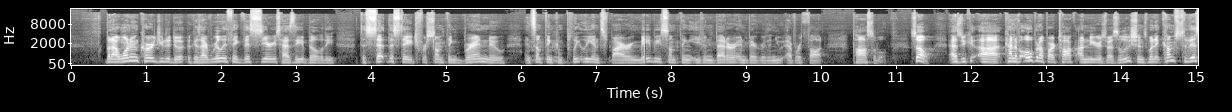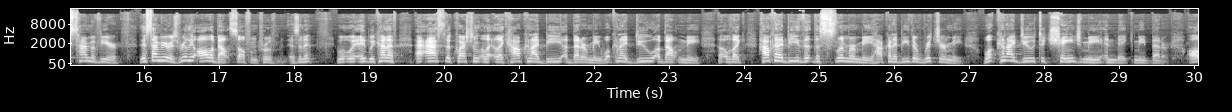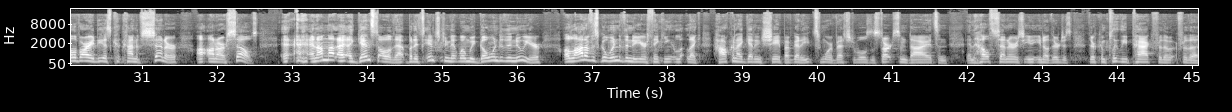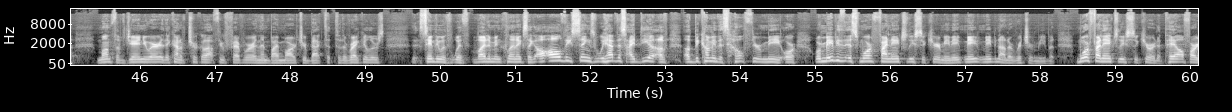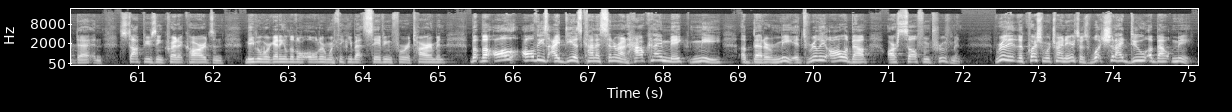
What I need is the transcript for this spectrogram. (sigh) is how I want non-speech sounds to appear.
But I want to encourage you to do it because I really think this series has the ability to set the stage for something brand new and something completely inspiring, maybe something even better and bigger than you ever thought possible. So, as we uh, kind of open up our talk on New Year's resolutions, when it comes to this time of year, this time of year is really all about self improvement, isn't it? We, we, we, kind of ask the question, like, like, how can I be a better me? What can I do about me? Uh, like, how can I be the, the slimmer me? How can I be the richer me? What can I do to change me and make me better? All of our ideas kind of center on ourselves. (clears throat) And I'm not against all of that, but it's interesting that when we go into the new year, a lot of us go into the new year thinking, like, how can I get in shape? I've got to eat some more vegetables and start some diets and, and health centers. You, you know, they're just, they're completely packed for the, for the month of January. They kind of trickle out through February, and then by March, you're back to, to the regulars. Same thing with, with vitamin clinics. Like, all, all, these things, we have this idea of, of becoming this healthier me, or, or maybe this more financially secure me. Maybe, maybe not a richer me, but more financially secure to pay off our debt and stop using credit cards. And maybe we're getting a little older and we're thinking about saving for retirement. But, but all, all these ideas kind of center around how can I make me a better me? It's really all about our self improvement. Really, the question we're trying to answer is what should I do about me?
